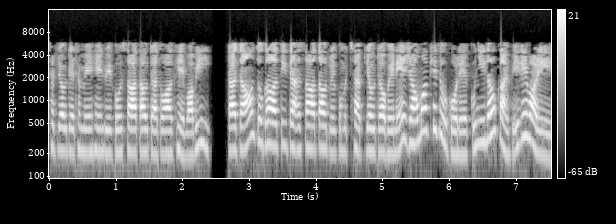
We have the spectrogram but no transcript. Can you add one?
ချက်ပြုတ်တဲ့ထမင်းဟင်းတွေကိုစားတောက်တတ်သွားခဲ့ပါပြီ ဒါကြောင့်သူကအတိအတန်အစားအသောက်တွေကို မချက်ပြုတ်တော့ဘဲနဲ့ရောင်မဖြစ်သူကိုလည်း ကူညီလောက်ကင်ပေးခဲ့ပါတယ်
